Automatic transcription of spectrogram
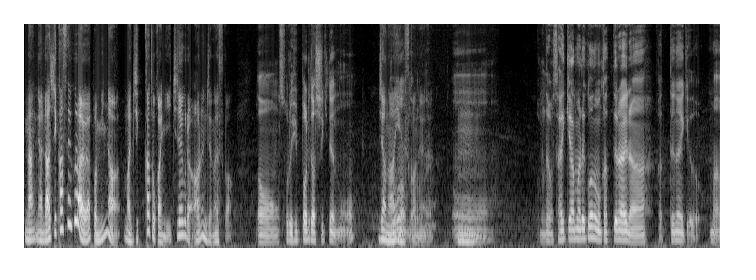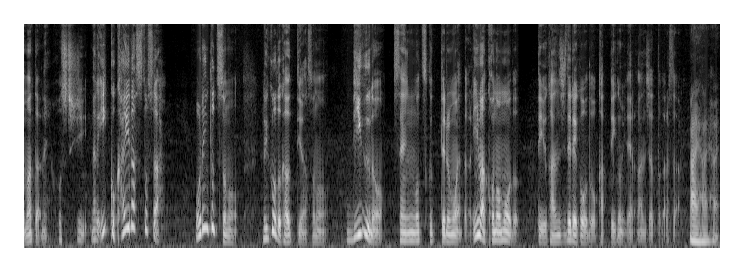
なんラジカセぐらいはやっぱみんな、まあ実家とかに1台ぐらいあるんじゃないですかああ、それ引っ張り出してきてんの？じゃないんですかね。うーん。でも最近あんまレコードも買ってないな。買ってないけど、まあまたね、欲しい。なんか一個買い出すとさ、俺にとってその、レコード買うっていうのはその、ディグの線を作ってるもんやったから、今このモードっていう感じでレコードを買っていくみたいな感じだったからさ。はいはいはい。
